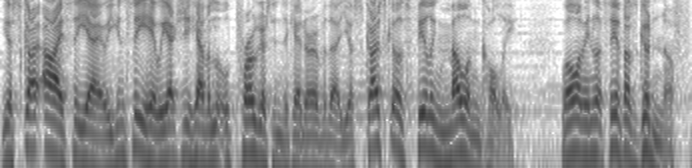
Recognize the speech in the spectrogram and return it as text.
Your sky... Oh, I see, yeah. You can see here, we actually have a little progress indicator over there. Your sky scale is feeling melancholy. Well, I mean, let's see if that's good enough.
